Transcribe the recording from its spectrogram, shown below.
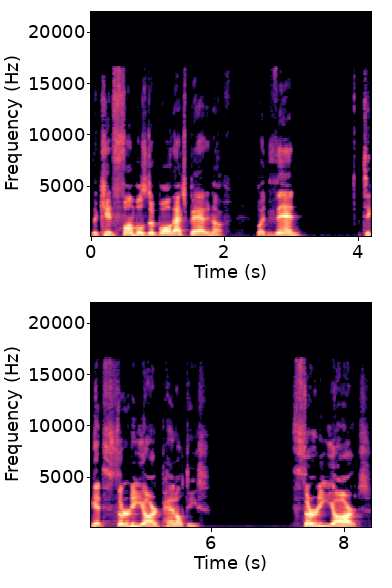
The kid fumbles the ball, that's bad enough. But then to get 30 yard penalties, 30 yards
